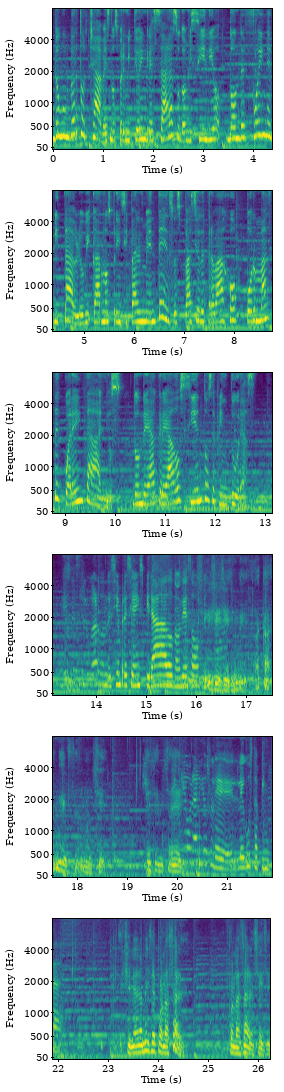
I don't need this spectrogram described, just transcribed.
don Humberto Chávez nos permitió ingresar a su domicilio donde fue inevitable ubicarnos principalmente en su espacio de trabajo por más de 40 años, donde ha creado cientos de pinturas, lugar donde siempre se ha inspirado, donde ha estado... Sí, sí, sí, acá en este, sí. Este ¿En qué horarios le, le, gusta pintar? Generalmente por las tardes, por las tardes, sí, sí.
